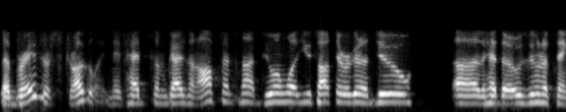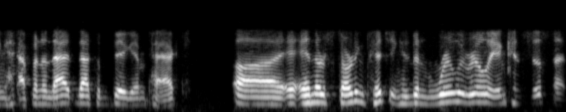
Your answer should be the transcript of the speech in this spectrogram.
the Braves are struggling. They've had some guys on offense not doing what you thought they were going to do. Uh, they had the Ozuna thing happen, and that that's a big impact uh, and their starting pitching has been really, really inconsistent.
